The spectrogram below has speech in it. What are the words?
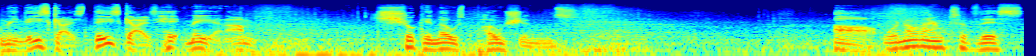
I mean, these guys, these guys hit me, and I'm chugging those potions. Ah, we're not out of this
